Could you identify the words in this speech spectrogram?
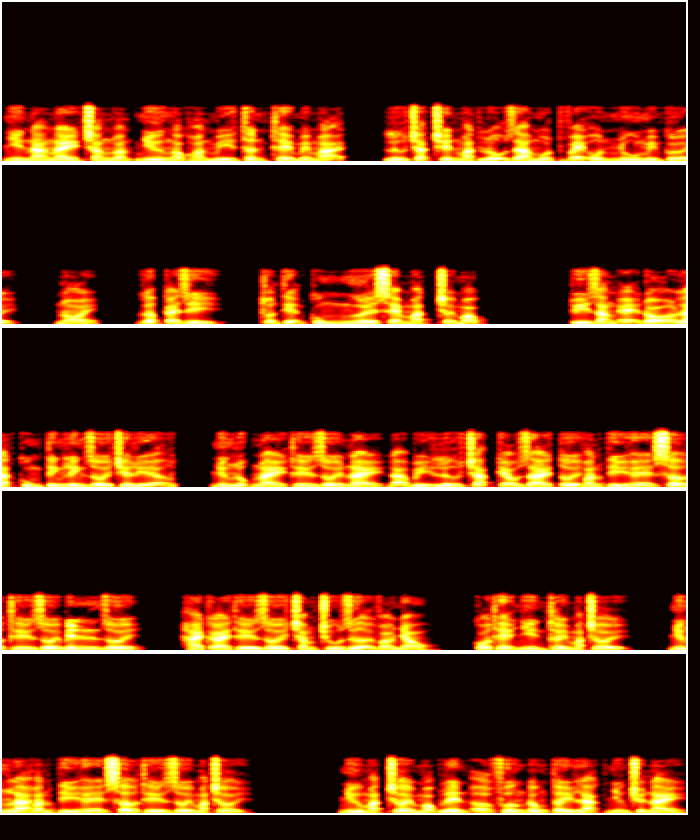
Nhìn nàng này trắng loãng như ngọc hoàn mỹ thân thể mềm mại, lữ chắc trên mặt lộ ra một vẻ ôn nhu mỉm cười, nói, gấp cái gì, thuận tiện cùng ngươi xem mặt trời mọc. Tuy rằng é đỏ lặt cùng tinh linh giới chia lịa, nhưng lúc này thế giới này đã bị lữ chắc kéo dài tới văn tỷ hệ sở thế giới bên giới, hai cái thế giới chăm chú dựa vào nhau, có thể nhìn thấy mặt trời, nhưng lại văn tỷ hệ sở thế giới mặt trời. Như mặt trời mọc lên ở phương đông tây lạc những chuyện này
